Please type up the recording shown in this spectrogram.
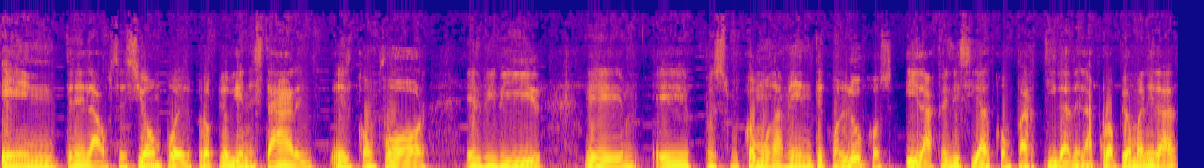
entre la obsesión por el propio bienestar, el confort, el vivir eh, eh, pues cómodamente con lujos y la felicidad compartida de la propia humanidad,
